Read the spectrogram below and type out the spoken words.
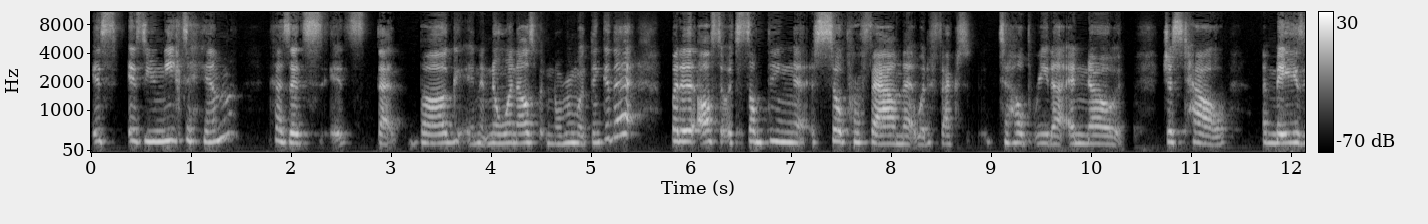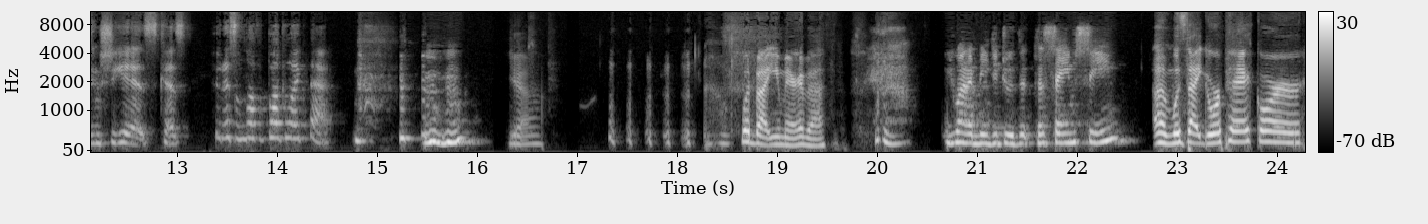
is is unique to him because it's it's that bug and no one else but norman would think of that but it also is something so profound that would affect to help rita and know just how amazing she is because who doesn't love a bug like that hmm Yeah. what about you, Mary Beth? You wanted me to do the, the same scene? Um, was that your pick or?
